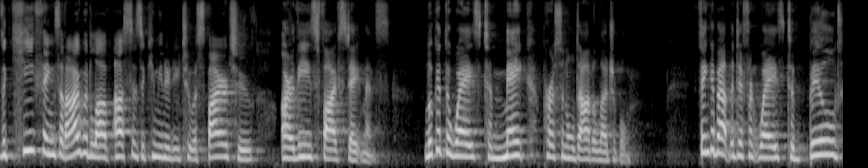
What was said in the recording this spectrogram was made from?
the key things that I would love us as a community to aspire to are these five statements. Look at the ways to make personal data legible. Think about the different ways to build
